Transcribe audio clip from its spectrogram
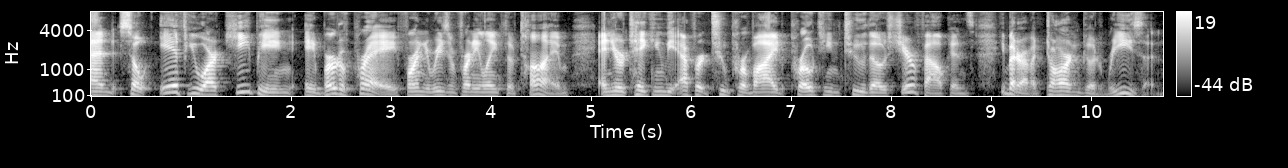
And so, if you are keeping a bird of prey for any reason, for any length of time, and you're taking the effort to provide protein to those gyrfalcons, you better have a darn good reason.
